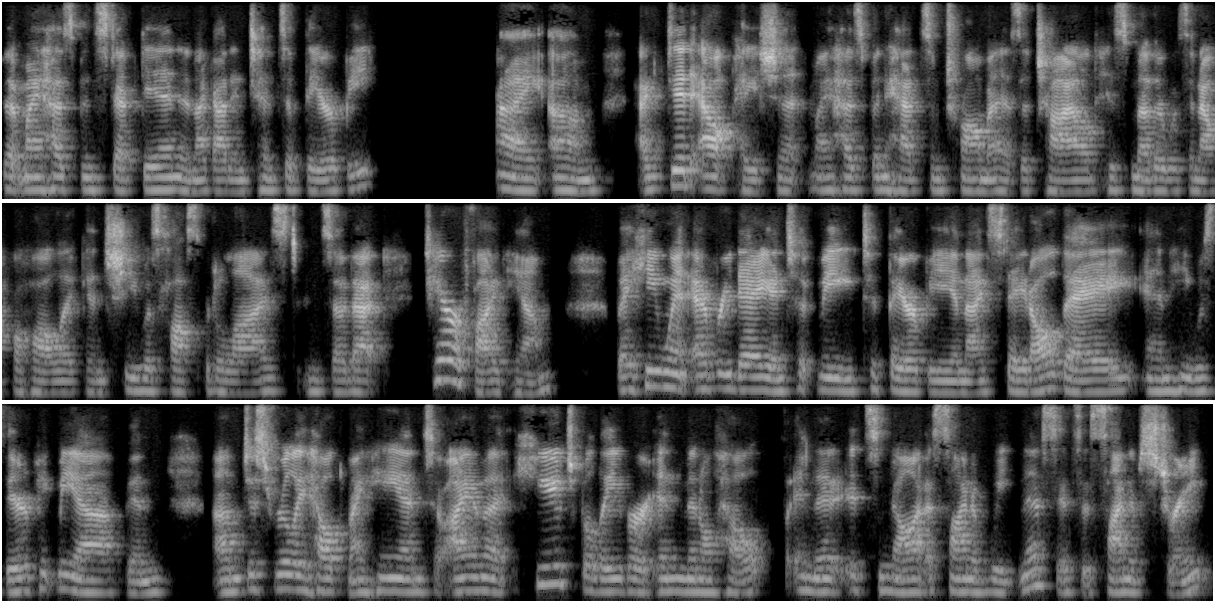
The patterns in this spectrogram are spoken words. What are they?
that my husband stepped in and I got intensive therapy. I um I did outpatient. My husband had some trauma as a child. His mother was an alcoholic and she was hospitalized and so that terrified him. But he went every day and took me to therapy, and I stayed all day. And he was there to pick me up and um, just really held my hand. So I am a huge believer in mental health, and that it's not a sign of weakness; it's a sign of strength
